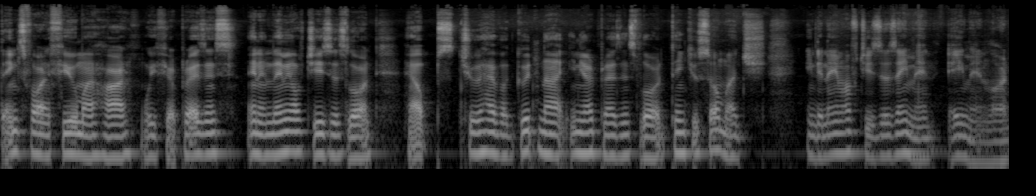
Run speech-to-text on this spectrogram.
Thanks for fill my heart with your presence. And in the name of Jesus, Lord, helps to have a good night in your presence, Lord. Thank you so much. In the name of Jesus, amen. Amen, Lord.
